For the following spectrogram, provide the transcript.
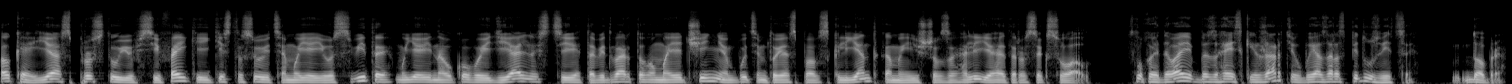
Окей, я спростую всі фейки, які стосуються моєї освіти, моєї наукової діяльності та відвертого маячіння, буцімто я спав з клієнтками і що взагалі я гетеросексуал. Слухай, давай без гейських жартів, бо я зараз піду звідси. Добре.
